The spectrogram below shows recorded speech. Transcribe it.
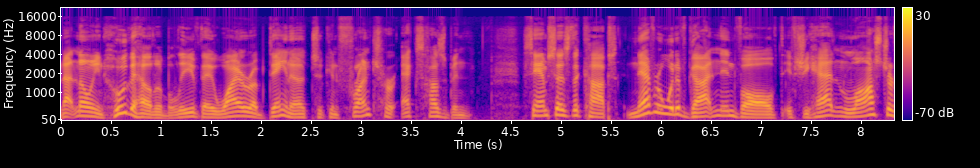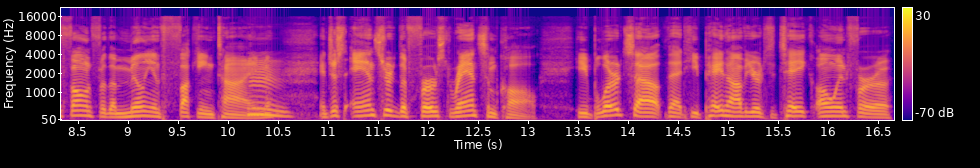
Not knowing who the hell to believe, they wire up Dana to confront her ex husband. Sam says the cops never would have gotten involved if she hadn't lost her phone for the millionth fucking time Hmm. and just answered the first ransom call. He blurts out that he paid Javier to take Owen for a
